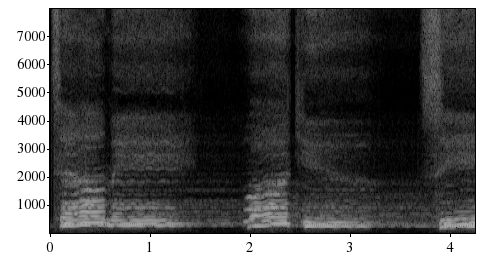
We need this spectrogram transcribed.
Tell me what you see.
